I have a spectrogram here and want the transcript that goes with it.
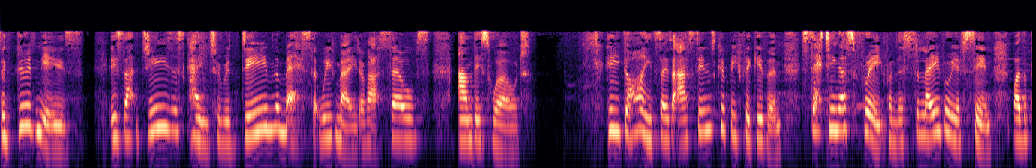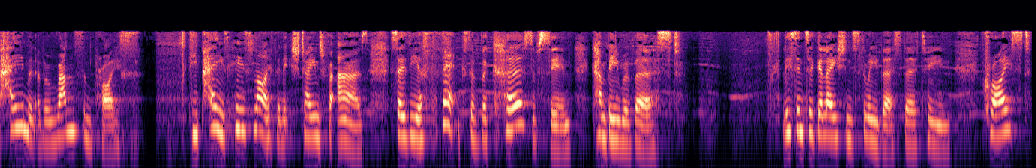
The good news is that Jesus came to redeem the mess that we've made of ourselves and this world. He died so that our sins could be forgiven, setting us free from the slavery of sin by the payment of a ransom price. He pays his life in exchange for ours, so the effects of the curse of sin can be reversed. Listen to Galatians 3 verse 13. Christ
